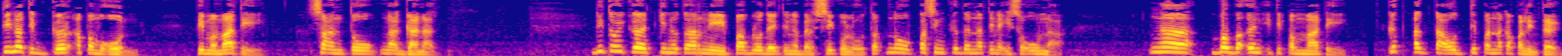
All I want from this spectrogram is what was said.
tinatibker a pamuon, ti mamati, saan to nga ganat. Dito'y kat kinutar ni Pablo dito nga bersikulo, tapno pasingkadan natin na isuuna, nga babaan iti pamati, kat agtaod ti panakapalintag.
